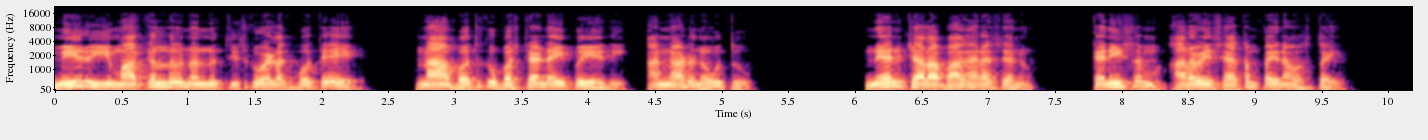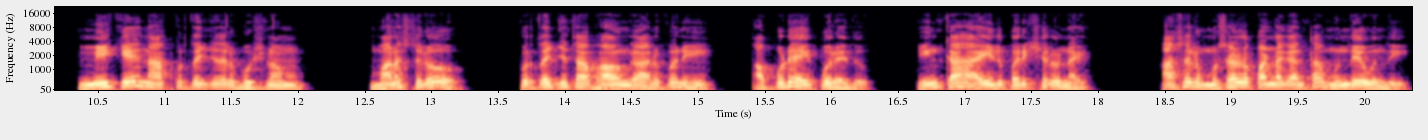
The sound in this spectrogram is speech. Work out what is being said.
మీరు ఈ మార్గంలో నన్ను తీసుకువెళ్ళకపోతే నా బతుకు బస్టాండ్ అయిపోయేది అన్నాడు నవ్వుతూ. నేను చాలా బాగా రాశాను. కనీసం అరవై శాతం పైన వస్తాయి. మీకే నా కృతజ్ఞతలు భూషణం. మనస్సులో కృతజ్ఞతాభావంగా అనుకుని అప్పుడే అయిపోలేదు. ఇంకా ఐదు పరీక్షలున్నాయి. అసలు ముసళ్ళ పండగంతా ముందే ఉంది.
